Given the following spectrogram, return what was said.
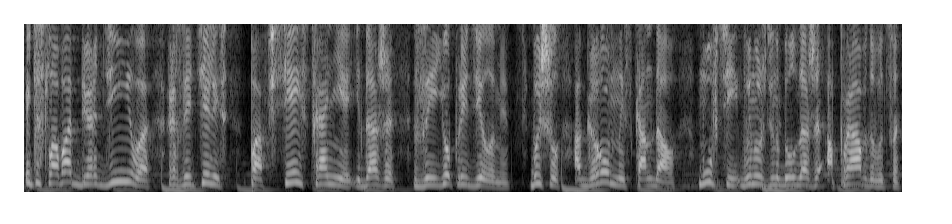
Эти слова Бердиева разлетелись по всей стране и даже за ее пределами. Вышел огромный скандал. Муфтий вынужден был даже оправдываться,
